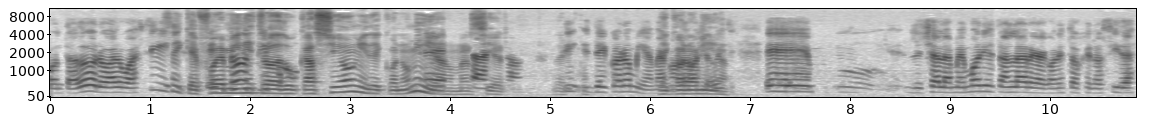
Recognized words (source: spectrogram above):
contador o algo así. Sí, que fue ministro de Educación y de Economía, Mercier. De, de, Economía, me acuerdo. Economía. Eh, mm, ya la memoria es tan larga con estos genocidas.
